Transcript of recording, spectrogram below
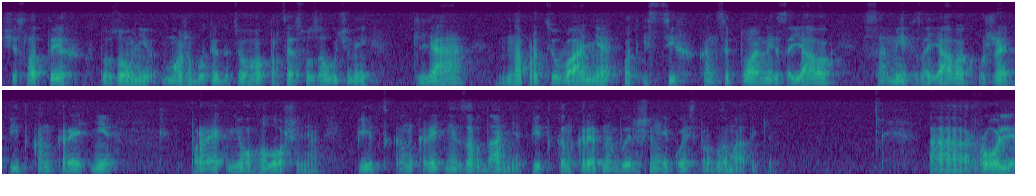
числа тих, хто зовні може бути до цього процесу залучений для напрацювання от із цих концептуальних заявок, самих заявок уже під конкретні проектні оголошення, під конкретні завдання, під конкретне вирішення якоїсь проблематики. Роль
